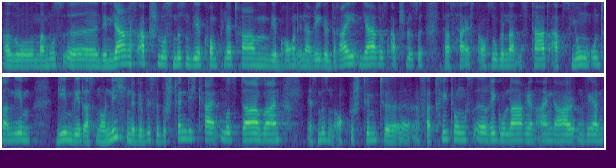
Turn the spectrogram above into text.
Also man muss äh, den Jahresabschluss müssen wir komplett haben. Wir brauchen in der Regel drei Jahresabschlüsse. Das heißt auch sogenannten Start-ups, jungen Unternehmen geben wir das noch nicht. Eine gewisse Beständigkeit muss da sein. Es müssen auch bestimmte äh, Vertretungsregularien eingehalten werden.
